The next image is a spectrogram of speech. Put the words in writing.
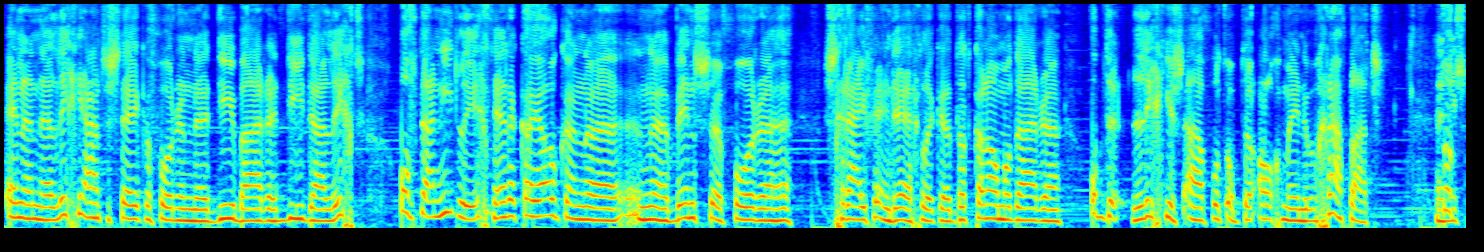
en een lichtje aan te steken voor een dierbare die daar ligt. Of daar niet ligt, hè, daar kan je ook een, een wens voor schrijven en dergelijke. Dat kan allemaal daar op de lichtjesavond op de algemene begraafplaats. En je,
